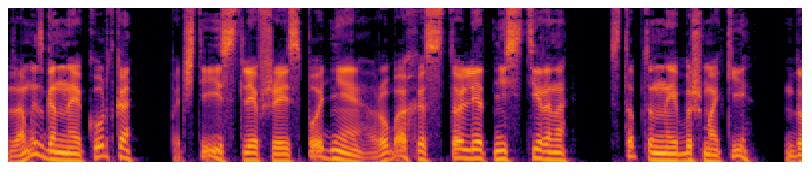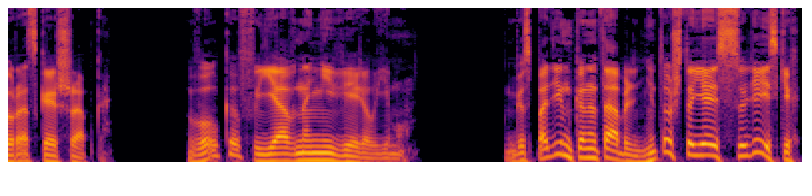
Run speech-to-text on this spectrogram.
Замызганная куртка, почти истлевшая исподняя, рубаха сто лет не стирана, стоптанные башмаки, дурацкая шапка. Волков явно не верил ему. «Господин конетабль, не то что я из судейских»,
